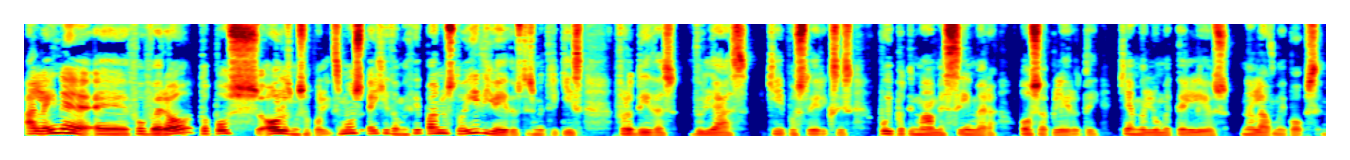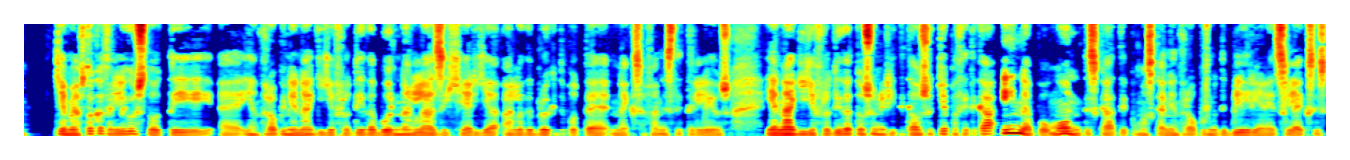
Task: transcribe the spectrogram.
αλλά είναι ε, φοβερό το πώς όλος μας ο πολιτισμός έχει δομηθεί πάνω στο ίδιο είδος της μητρικής φροντίδας, δουλειάς και υποστήριξης που υποτιμάμε σήμερα ως απλήρωτη και αμελούμε τελείως να λάβουμε υπόψη. Και με αυτό καταλήγω στο ότι ε, η ανθρώπινη ανάγκη για φροντίδα μπορεί να αλλάζει χέρια, αλλά δεν πρόκειται ποτέ να εξαφανιστεί τελείως. Η ανάγκη για φροντίδα τόσο ενεργητικά όσο και παθητικά είναι από μόνη της κάτι που μας κάνει ανθρώπους με την πλήρη έννοια της λέξης.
